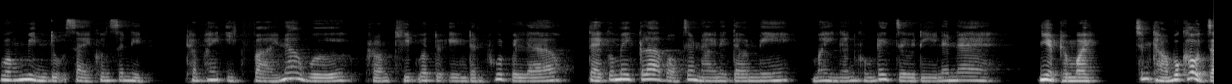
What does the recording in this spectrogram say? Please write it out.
หวังหมินดุใส่คนสนิท ทำให้อีกฝ่ายหน้าเวอพร้อมคิดว่าตัวเองดันพูดไปแล้ว แต่ก็ไม่กล้าบอกเจ้านายในตอนนี้ ไม่งั้นคงได้เจอดีแน่ๆ เงียบทำไม ฉันถามว่าเข้าใจ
